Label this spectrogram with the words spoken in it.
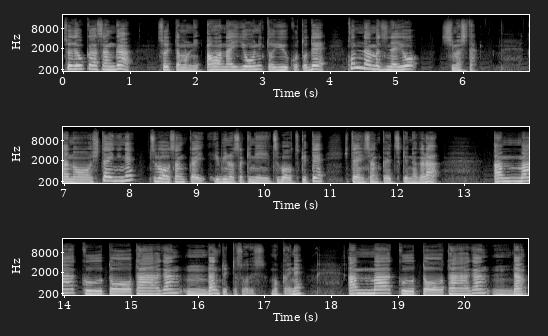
それでお母さんがそういったものに合わないようにということでこんなまじないをしました。あの額にね唾を3回指の先に唾をつけて額に3回つけながら「あんまくとたがんんだん」と言ったそうです。もう一回ね。あんまくとたがんだん。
